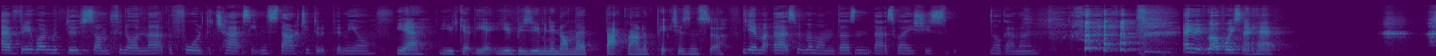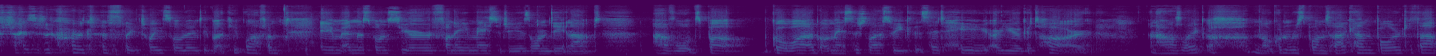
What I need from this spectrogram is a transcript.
everyone would do something on that before the chats even started that would put me off. Yeah, you'd get the you'd be zooming in on their background of pictures and stuff. Yeah, my, that's what my mum does, and that's why she's not got a man. Anyway, we've got a voice note here. I've tried to record this like twice already, but I keep laughing. Um, in response to your funny messages on dating apps, I have loads, but got one. I got a message last week that said, "Hey, are you a guitar?" And I was like, Ugh, "I'm not going to respond to that. Can't be bothered with that."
